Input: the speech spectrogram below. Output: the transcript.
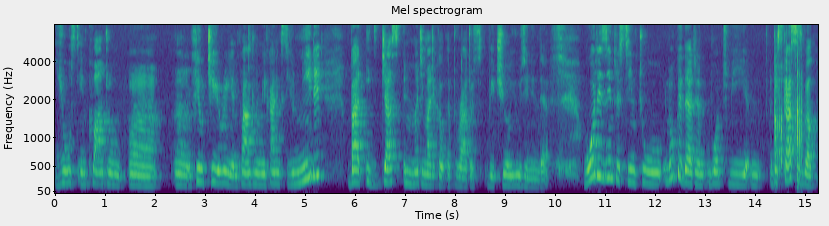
used in quantum uh, uh, field theory and quantum mechanics. You need it, but it's just a mathematical apparatus which you're using in there. What is interesting to look at that and what we um, discuss as well,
